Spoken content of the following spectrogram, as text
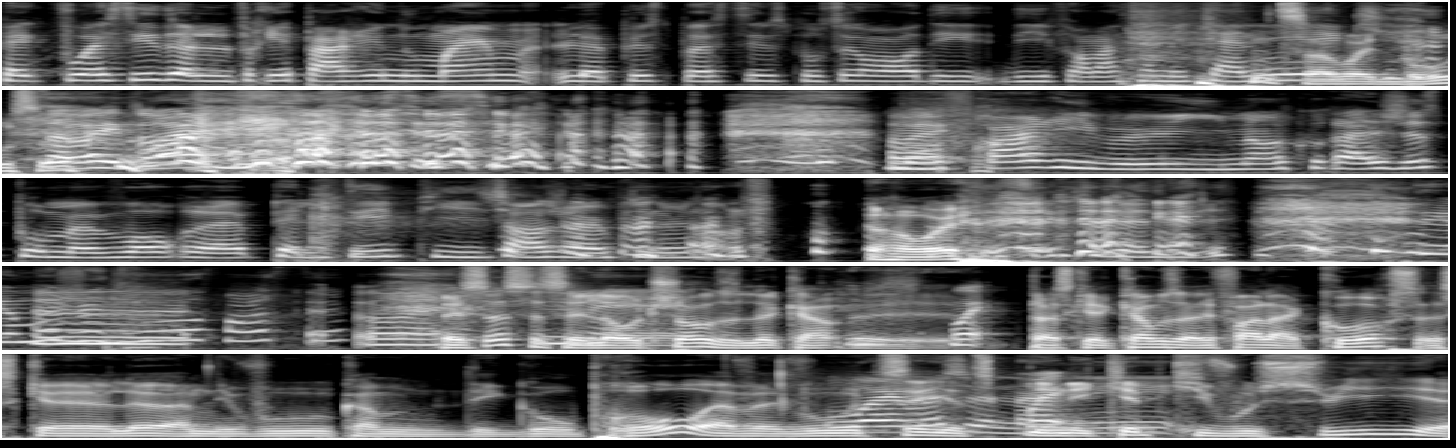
qu'il faut essayer de le réparer nous-mêmes le plus possible. C'est pour ça qu'on va avoir des, des formations mécaniques. Ça va être beau, ça. Ça va être ça. Mon Ouais. frère, il veut, il m'encourage juste pour me voir euh, pelleter puis changer un pneu dans le fond. Ah ouais? C'est ça qu'il dit. Moi, je veux faire ça. Ouais. Mais ça, ça, c'est Mais- l'autre chose. Là, quand, euh, Ouais. Parce que quand vous allez faire la course, est-ce que là, amenez-vous comme des GoPro? Avez-vous, une amener. équipe qui vous suit? Euh,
